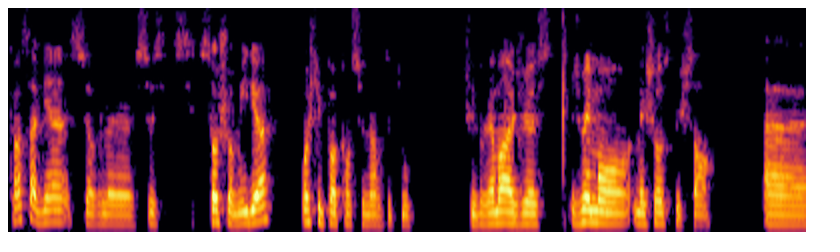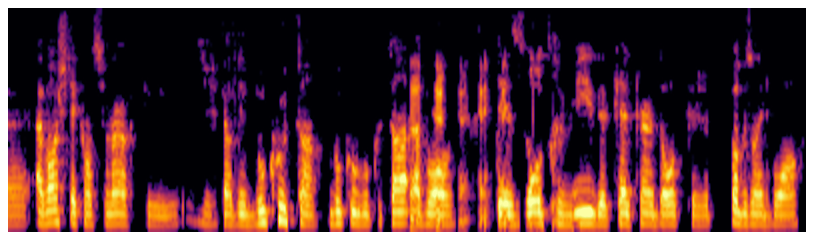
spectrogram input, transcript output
quand ça vient sur le social media, moi, je suis pas consommateur de tout. Je suis vraiment juste. Je mets mon, mes choses puis je sors. Euh, avant, j'étais consommateur, puis j'ai perdu beaucoup de temps, beaucoup, beaucoup de temps à voir des autres vies de quelqu'un d'autre que j'ai pas besoin de voir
